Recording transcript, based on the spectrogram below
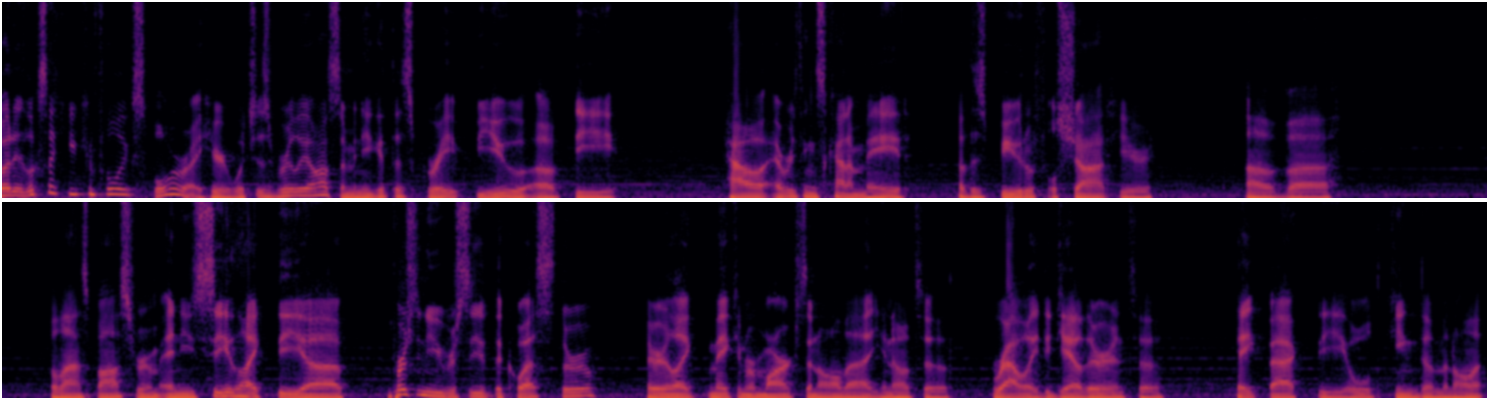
But it looks like you can fully explore right here, which is really awesome. And you get this great view of the how everything's kind of made of this beautiful shot here of uh, the last boss room. And you see like the uh, person you received the quest through, they're like making remarks and all that, you know, to rally together and to take back the old kingdom and all that.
